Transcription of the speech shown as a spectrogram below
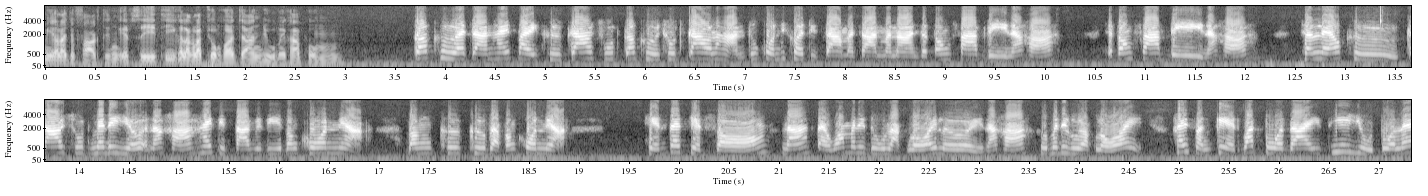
มีอะไรจะฝากถึง FC ที่กำลังรับชมของอาจารย์อยู่ไหมครับผม ก็คืออาจารย์ให้ไปคือเก้าชุดก็คือชุดเก้ารหัสทุกคนที่เคยติดตามอาจารย์มานานจะต้องทราบดีนะคะ จะต้องทราบดีนะคะฉันแล้วคือเก้าชุดไม่ได้เยอะนะคะ ให้ติดตามดีๆบางคนเนี่ย บางคือคือแบบบางคนเนี่ย เห็นแต่เจ็ดสองนะ แต่ว่าไม่ได้ดูหลักร้อยเลยนะคะ คือไม่ได้ดูหลักร้อย ให้สังเกตว่าตัวใดที่อยู่ตัวแร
